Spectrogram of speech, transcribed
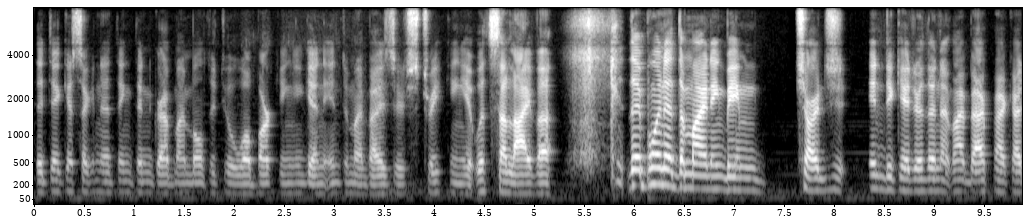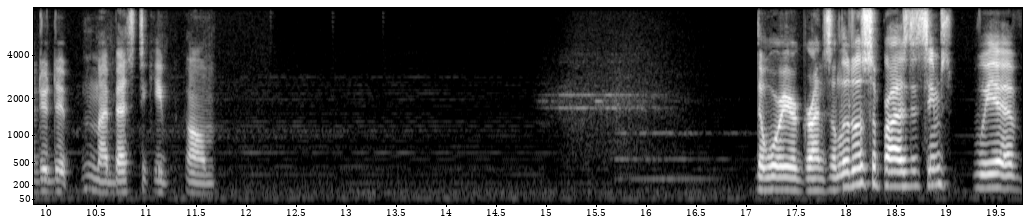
They take a second to think, then grab my multi-tool while barking again into my visor, streaking it with saliva. They point at the mining beam charge indicator, then at my backpack. I do my best to keep calm. The warrior grunts, a little surprised. It seems we have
